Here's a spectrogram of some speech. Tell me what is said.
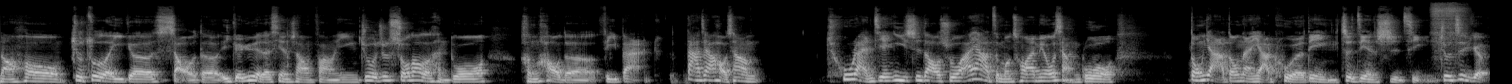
然后就做了一个小的一个月的线上放映，就就收到了很多很好的 feedback，大家好像突然间意识到说，哎呀，怎么从来没有想过东亚东南亚酷儿电影这件事情，就这个。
